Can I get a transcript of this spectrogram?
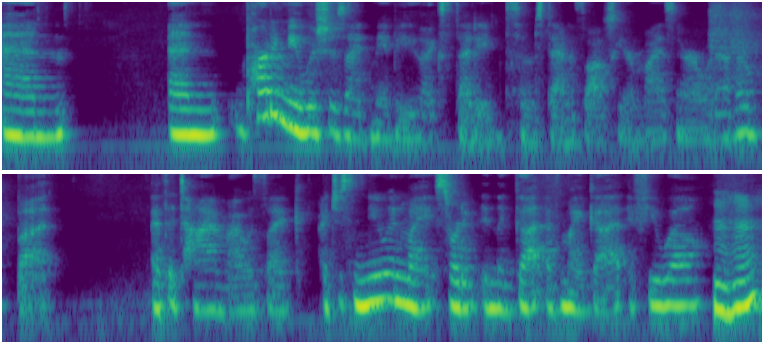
And and part of me wishes I'd maybe like studied some Stanislavski or Meisner or whatever, but at the time I was like, I just knew in my sort of in the gut of my gut, if you will, Mm-hmm.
